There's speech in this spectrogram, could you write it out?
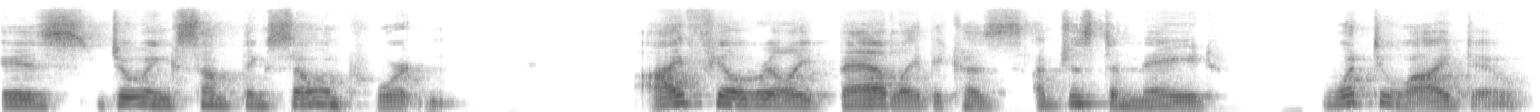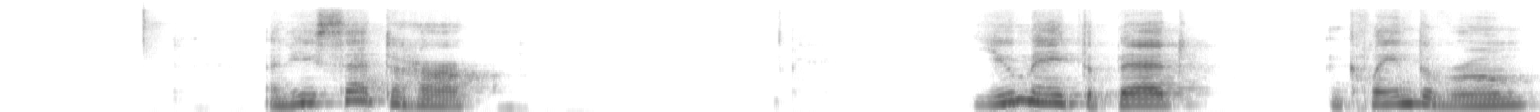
is doing something so important. I feel really badly because I'm just a maid. What do I do? And he said to her, You made the bed and cleaned the room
